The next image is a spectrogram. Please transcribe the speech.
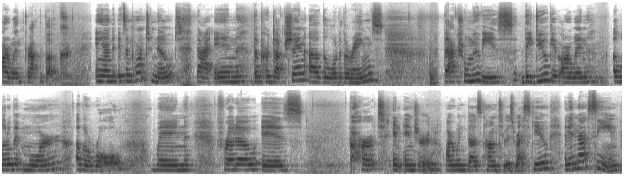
Arwen throughout the book. And it's important to note that in the production of The Lord of the Rings, the actual movies, they do give Arwen a little bit more of a role. When Frodo is hurt and injured, Arwen does come to his rescue. And in that scene,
